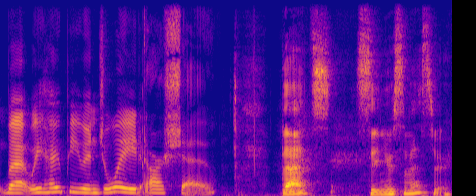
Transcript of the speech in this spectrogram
But we hope you enjoyed our show. That's senior semester.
